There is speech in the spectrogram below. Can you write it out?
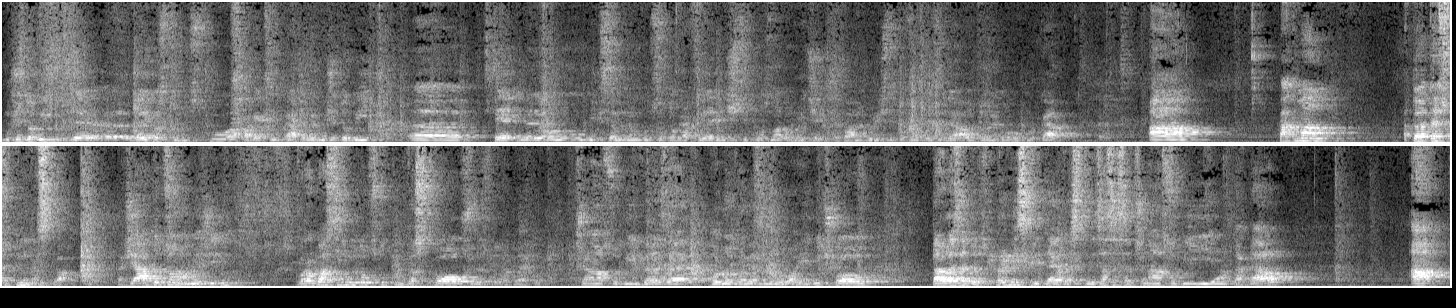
Může to být že eh, velikosti lístků a pak, jak si ukážeme, může to být eh, 5 milionů pixelů fotografie, když si poznat obličej třeba, nebo když si poznat, jestli to auto nebo okurka. A pak mám, a to je ta vstupní vrstva. Takže já to, co naměřím, propasím tou vstupní vrstvou, všude to takhle jako přenásobí, vyleze hodnota mezi nulou a jedničkou, ta leze do první skryté vrstvy, zase se přenásobí a tak dál. A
